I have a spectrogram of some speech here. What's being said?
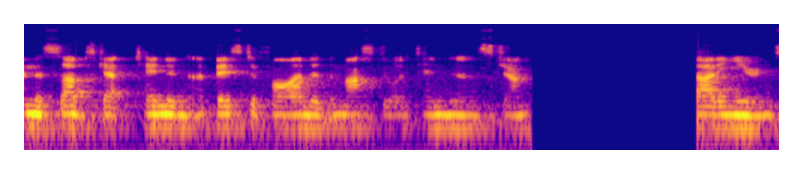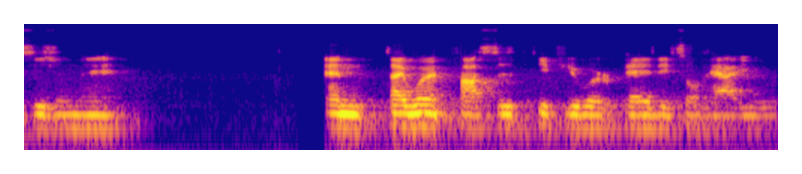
and the subscap tendon are best defined at the muscular tendinous junction, starting your incision there. And they weren't fussed if you were repair this or how you would.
